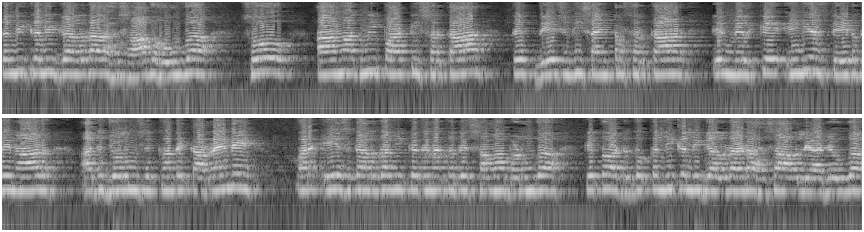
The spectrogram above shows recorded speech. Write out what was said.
ਕੱਲੀ ਕੱਲੀ ਗੱਲ ਦਾ ਹਿਸਾਬ ਹੋਊਗਾ। ਸੋ ਆਮ ਆਦਮੀ ਪਾਰਟੀ ਸਰਕਾਰ ਤੇ ਦੇਸ਼ ਦੀ ਸੈਂਟਰ ਸਰਕਾਰ, ਇਹ ਮਿਲ ਕੇ ਇੰਡੀਅਨ ਸਟੇਟ ਦੇ ਨਾਲ ਅੱਜ ਜ਼ੁਲਮ ਸਿੱਖਾਂ ਤੇ ਕਰ ਰਹੇ ਨੇ। ਪਰ ਇਸ ਗੱਲ ਦਾ ਵੀ ਕਦੇ ਨਾ ਕਦੇ ਸਮਾਂ ਬਣੂਗਾ ਕਿ ਤੁਹਾਡੇ ਤੋਂ ਕੱਲੀ ਕੱਲੀ ਗੱਲ ਦਾ ਜਿਹੜਾ ਹਿਸਾਬ ਲਿਆ ਜਾਊਗਾ।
